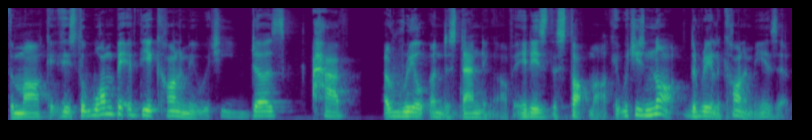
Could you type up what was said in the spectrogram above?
the market? It's the one bit of the economy which he does have a real understanding of. It is the stock market, which is not the real economy, is it?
